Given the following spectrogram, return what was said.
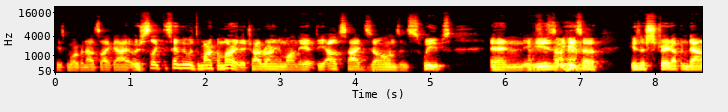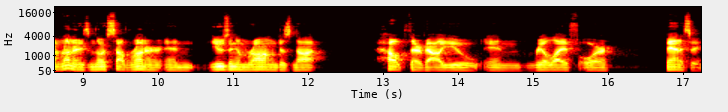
He's more of an outside guy. It was just like the same thing with Demarco Murray. They tried running him on the the outside zones and sweeps, and That's he's he's him. a he's a straight up and down runner. He's a north south runner, and using him wrong does not help their value in real life or fantasy.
